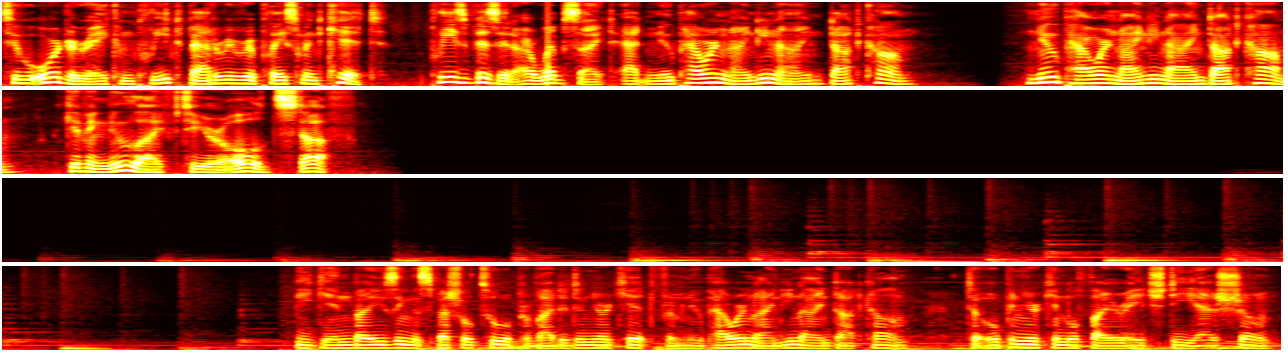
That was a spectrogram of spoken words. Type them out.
To order a complete battery replacement kit, please visit our website at newpower99.com. Newpower99.com, giving new life to your old stuff. Begin by using the special tool provided in your kit from newpower99.com to open your Kindle Fire HD as shown.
